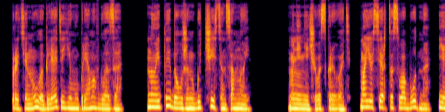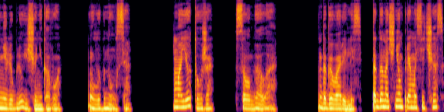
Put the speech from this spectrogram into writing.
— протянула, глядя ему прямо в глаза. «Но и ты должен быть честен со мной». «Мне нечего скрывать. Мое сердце свободно, я не люблю еще никого». Улыбнулся. «Мое тоже», — солгала. Договорились. Тогда начнем прямо сейчас.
